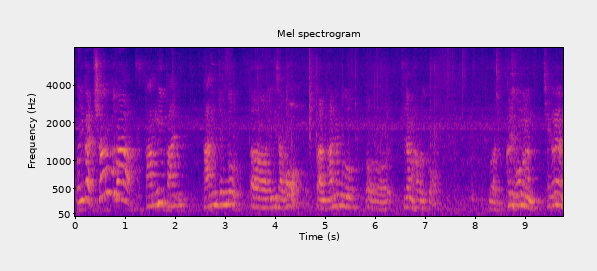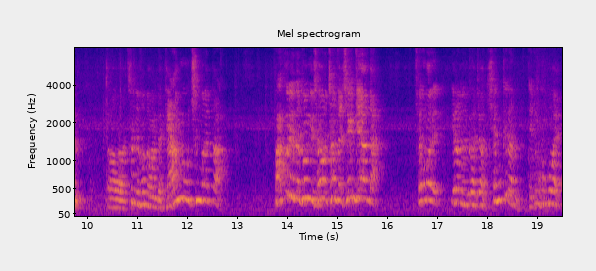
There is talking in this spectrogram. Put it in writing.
보니까 전부 다 반미 반 반정부 어, 인사고 반 반정부 어, 주장을 하고 있고 뭐 그리고 보면은 최근에는 어, 선전선동하는데 대한민국 침범했다. 박근혜 대통령이 세월호 참사에 책임져야 한다. 최고로 여러분 그저 최묵기라는 대중 홍보에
